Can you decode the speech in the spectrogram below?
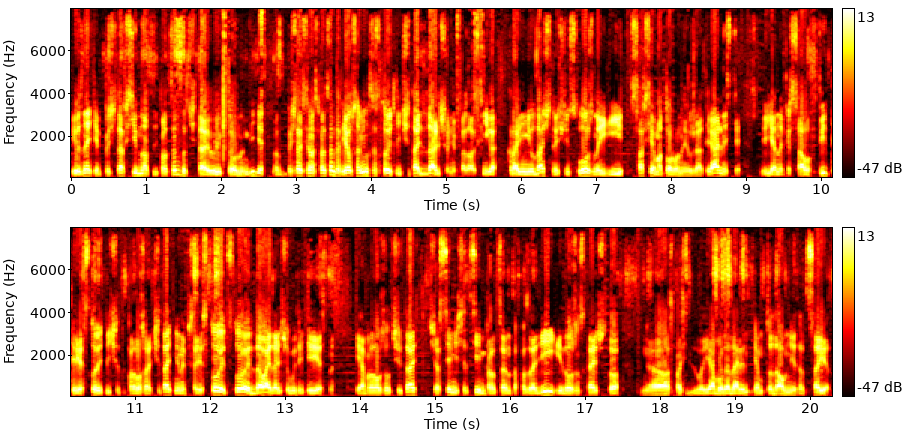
И, вы знаете, прочитав 17%, читаю в электронном виде, прочитав 17%, я усомнился, стоит ли читать дальше. Мне показалась книга крайне неудачной, очень сложной и совсем оторванной уже от реальности. И я написал в Твиттере, стоит ли продолжать читать. Мне написали, стоит, стоит, давай, дальше будет интересно. Я продолжил читать. Сейчас 77% позади. И должен сказать, что э, спасибо, я благодарен тем, кто дал мне этот совет.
